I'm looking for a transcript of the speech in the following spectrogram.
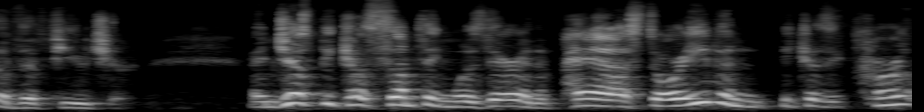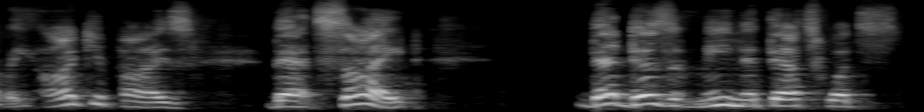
of the future. And just because something was there in the past, or even because it currently occupies that site, that doesn't mean that that's what's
